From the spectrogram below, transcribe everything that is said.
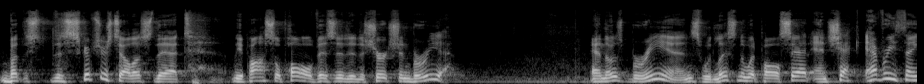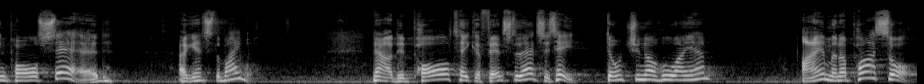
But the, the scriptures tell us that the Apostle Paul visited a church in Berea. And those Bereans would listen to what Paul said and check everything Paul said against the Bible. Now, did Paul take offense to that and says, hey, don't you know who I am? I am an apostle.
